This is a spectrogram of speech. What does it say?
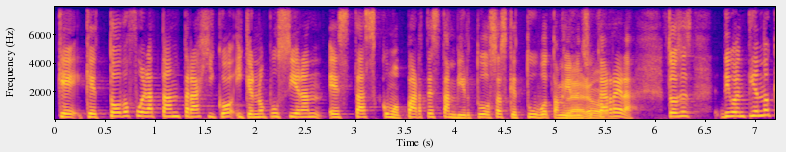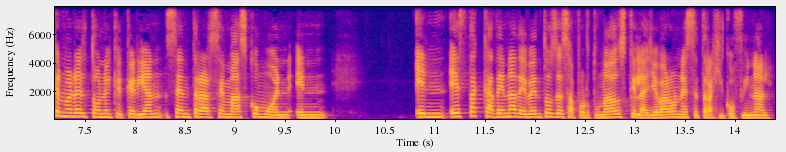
que, que todo fuera tan trágico y que no pusieran estas como partes tan virtuosas que tuvo también en su carrera. Entonces, digo, entiendo que no era el tono y que querían centrarse más como en, en, en esta cadena de eventos desafortunados que la llevaron a ese trágico final.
